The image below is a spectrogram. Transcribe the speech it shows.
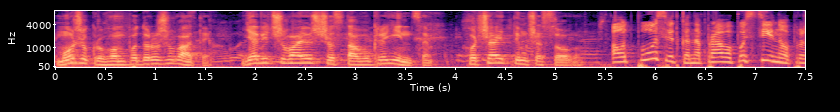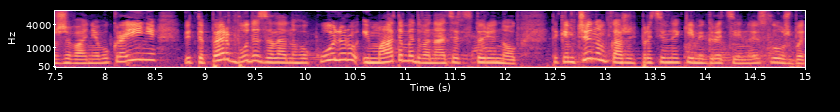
Можу кругом подорожувати. Я відчуваю, що став українцем, хоча й тимчасово. А от посвідка на право постійного проживання в Україні відтепер буде зеленого кольору і матиме 12 сторінок. Таким чином, кажуть працівники міграційної служби,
